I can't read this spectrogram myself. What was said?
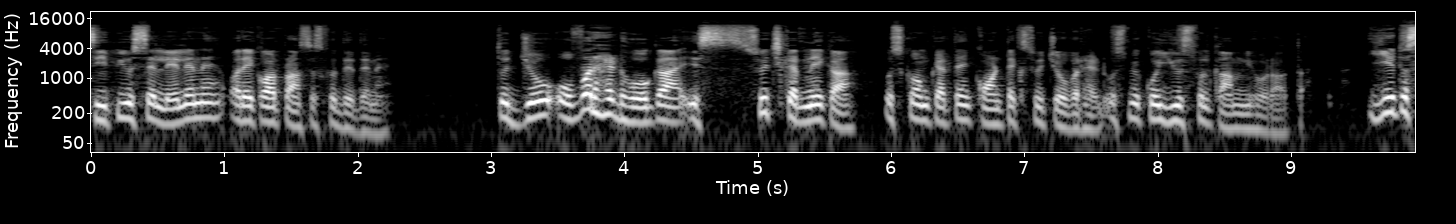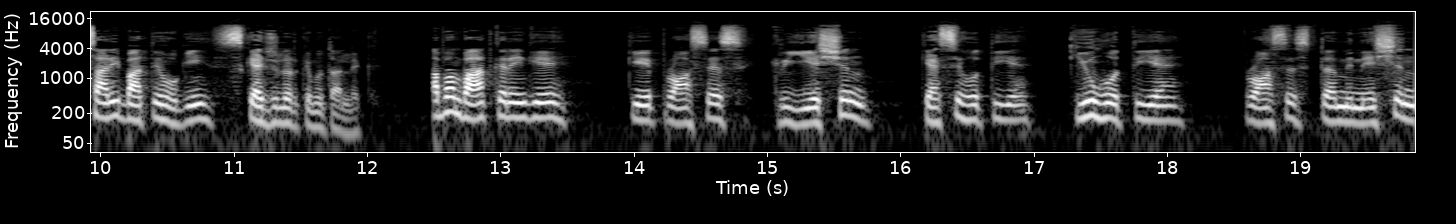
سی پی یو سے لے لینے اور ایک اور پروسیس کو دے دینے تو جو اوور ہیڈ ہوگا اس سوئچ کرنے کا اس کو ہم کہتے ہیں کانٹیکٹ سوئچ اوور ہیڈ اس میں کوئی یوزفل کام نہیں ہو رہا ہوتا یہ تو ساری باتیں ہوگی اسکیجولر کے متعلق اب ہم بات کریں گے کہ پروسیس کریشن کیسے ہوتی ہے کیوں ہوتی ہے پروسیس ٹرمینیشن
